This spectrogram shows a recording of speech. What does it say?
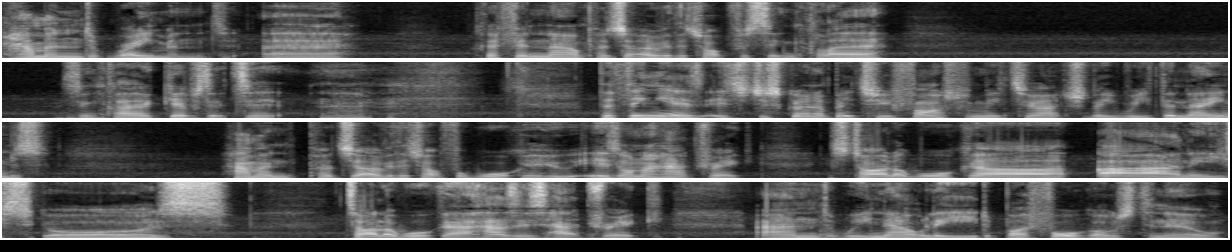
Hammond, Raymond. Uh, Clifford now puts it over the top for Sinclair. Sinclair gives it to... Uh, the thing is, it's just going a bit too fast for me to actually read the names. Hammond puts it over the top for Walker, who is on a hat-trick. It's Tyler Walker, and he scores. Tyler Walker has his hat-trick, and we now lead by four goals to nil.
